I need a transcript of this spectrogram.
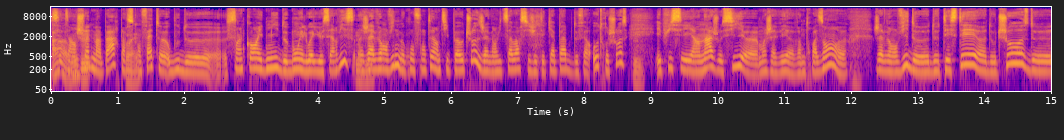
ah, c'était un choix de ma part parce qu'en fait, au bout de cinq ans et demi de bons et loyaux services, mhm. j'avais envie de me confronter un petit peu à autre chose. J'avais envie de savoir si j'étais capable de faire autre chose. Mhm. Et puis, c'est un âge aussi. Euh, moi, j'avais 23 euh, ans euh, j'avais envie de, tester euh, d'autres choses, de,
